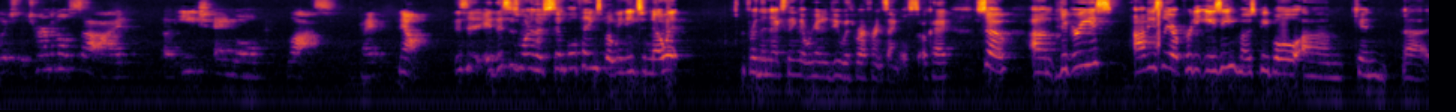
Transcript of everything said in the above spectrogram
which the terminal side of each angle lies. Okay. Now, this is this is one of those simple things, but we need to know it for the next thing that we're going to do with reference angles. Okay. So um, degrees obviously are pretty easy. Most people um, can uh,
